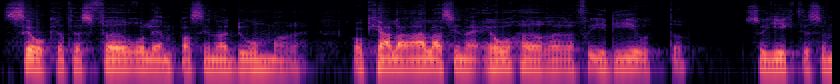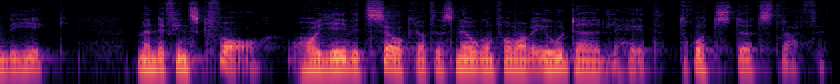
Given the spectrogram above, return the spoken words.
Sokrates förolämpar sina domare och kallar alla sina åhörare för idioter. Så gick det som det gick. Men det finns kvar och har givit Sokrates någon form av odödlighet trots dödsstraffet.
